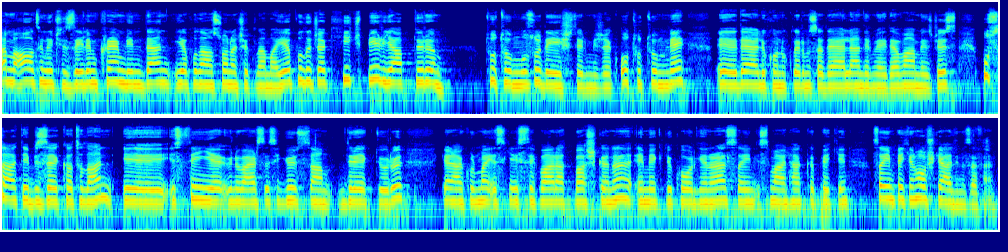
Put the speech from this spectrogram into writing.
Ama altını çizelim Kremlin'den yapılan son açıklama yapılacak hiçbir yaptırım tutumumuzu değiştirmeyecek. O tutum ne? Ee, değerli konuklarımıza değerlendirmeye devam edeceğiz. Bu saatte bize katılan e, İstinye Üniversitesi Gülsam Direktörü Genelkurmay Eski İstihbarat Başkanı Emekli Korgeneral Sayın İsmail Hakkı Pekin. Sayın Pekin hoş geldiniz efendim.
